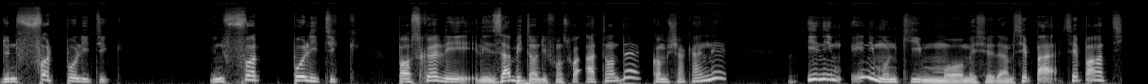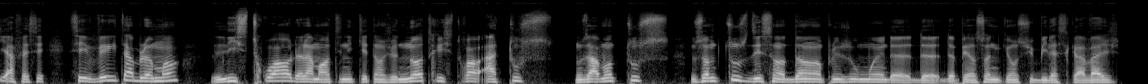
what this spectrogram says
d'une faute politique. Une faute politique. Parce que les, habitants du François attendaient, comme chaque année. Il n'y a qui mort, messieurs, dames. Ce n'est pas, pas anti-affaire. C'est véritablement l'histoire de la Martinique qui est en jeu. Notre histoire à tous. Nous avons tous nous sommes tous descendants, plus ou moins, de, de, personnes qui ont subi l'esclavage.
